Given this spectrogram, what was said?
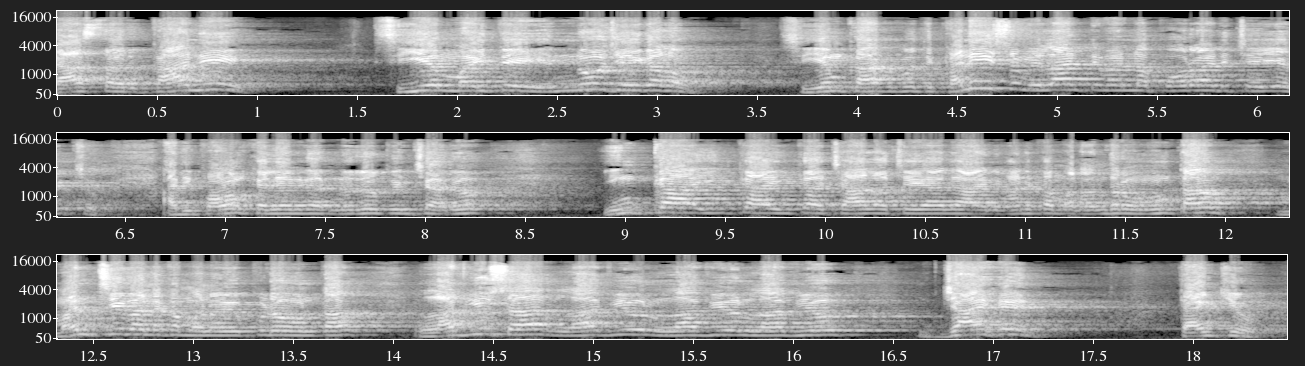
చేస్తారు. కానీ సీఎం అయితే ఎన్నో చేయగలం. సీఎం కాకపోతే కనీసం ఇలాంటివన్నా పోరాడి చేయొచ్చు. అది పవన్ కళ్యాణ్ గారు నిరూపించారు. ఇంకా ఇంకా ఇంకా చాలా చేయాలి. ఆయన కనుక మనందరం ఉంటాం. మంచి వెనక మనం ఎప్పుడూ ఉంటాం. Love you sir love you love you love you Jai Hind thank యూ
